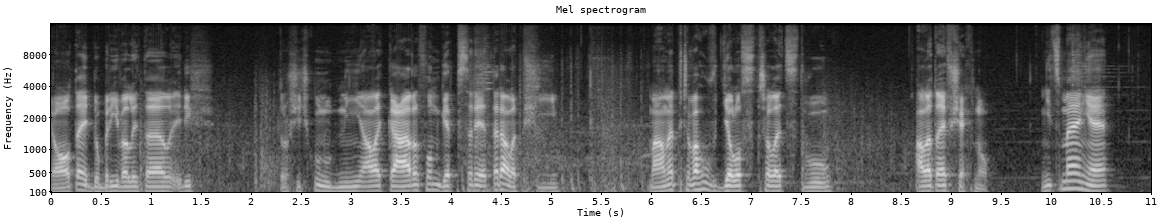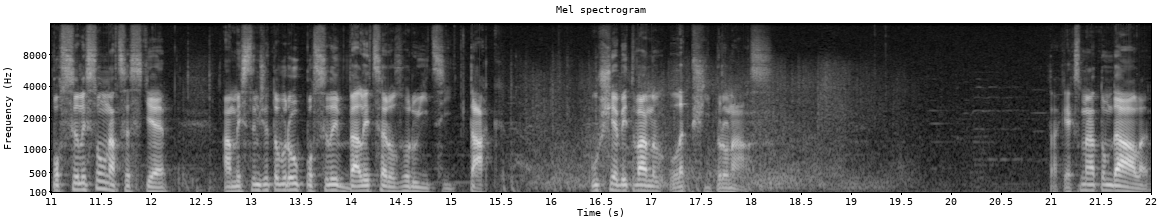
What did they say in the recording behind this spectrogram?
Jo, to je dobrý velitel, i když trošičku nudný, ale Karl von Gebser je teda lepší. Máme převahu v dělostřelectvu, ale to je všechno. Nicméně, posily jsou na cestě a myslím, že to budou posily velice rozhodující. Tak, už je bitva lepší pro nás. Tak, jak jsme na tom dále?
